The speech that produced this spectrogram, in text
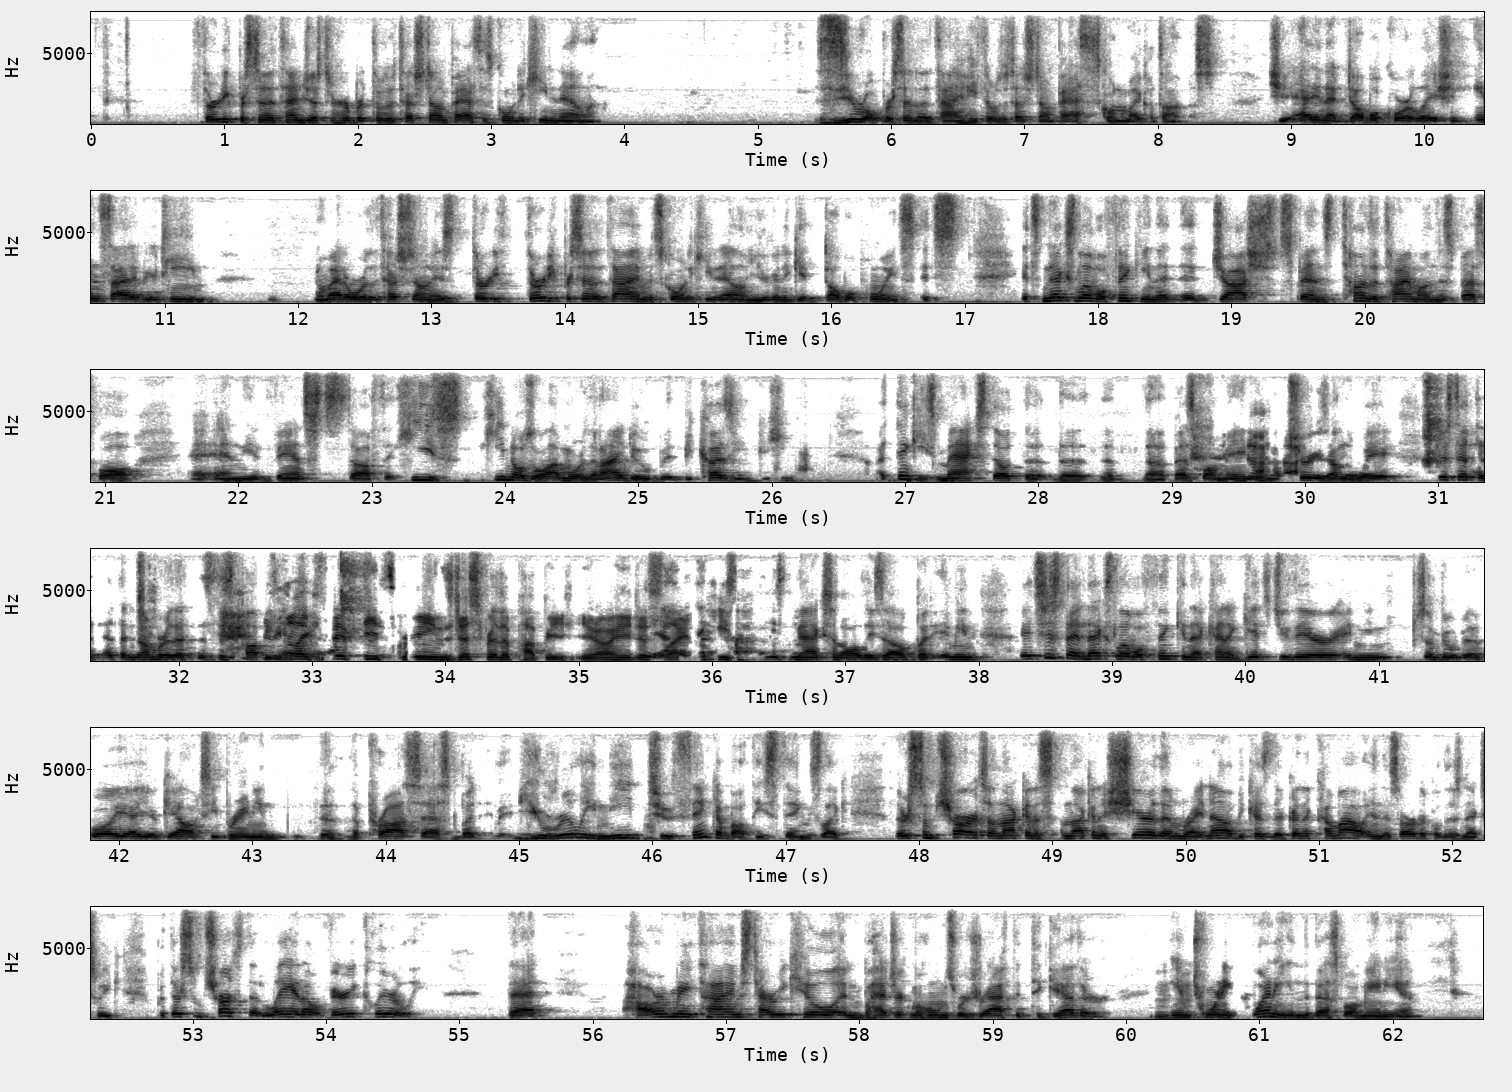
30% of the time Justin Herbert throws a touchdown pass, it's going to Keenan Allen. 0% of the time he throws a touchdown pass, it's going to Michael Thomas. So you're adding that double correlation inside of your team. No matter where the touchdown is, 30 percent of the time it's going to Keenan Allen. You're going to get double points. It's it's next level thinking that, that Josh spends tons of time on this best ball and, and the advanced stuff that he's he knows a lot more than I do. But because he he I think he's maxed out the the the, best ball mania, and I'm sure he's on the way. Just at the at the number that this this puppy He's got like 50 screens just for the puppy. You know, he just yeah, like I think he's he's maxing all these out. But I mean, it's just that next level thinking that kind of gets you there. And you, some people be like, "Well, yeah, you're galaxy braining the the process," but you really need to think about these things. Like, there's some charts. I'm not gonna I'm not gonna share them right now because they're gonna come out in this article this next week. But there's some charts that lay it out very clearly that however many times Tyreek Hill and Patrick Mahomes were drafted together in 2020 in the Best Ball Mania,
